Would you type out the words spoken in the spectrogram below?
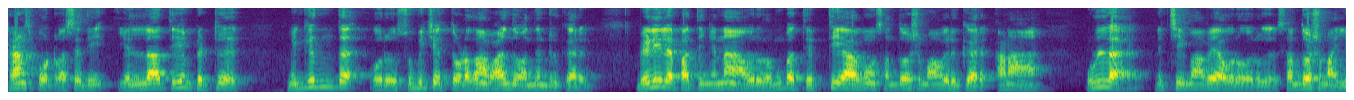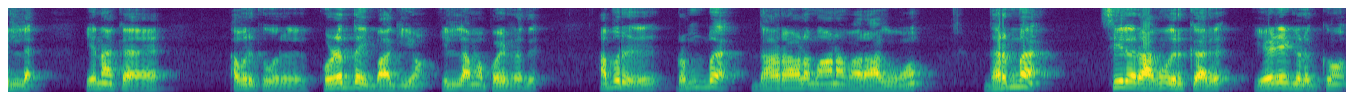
டிரான்ஸ்போர்ட் வசதி எல்லாத்தையும் பெற்று மிகுந்த ஒரு சுபிச்சத்தோடு தான் வாழ்ந்து வந்துட்டுருக்காரு வெளியில் பார்த்திங்கன்னா அவர் ரொம்ப திருப்தியாகவும் சந்தோஷமாகவும் இருக்கார். ஆனால் உள்ள நிச்சயமாகவே அவர் ஒரு சந்தோஷமாக இல்லை. ஏன்னாக்க அவருக்கு ஒரு குழந்தை பாக்கியம் இல்லாமல் போயிடுறது. அவர் ரொம்ப தாராளமானவராகவும் தர்ம சீலராகவும் இருக்கார். ஏழைகளுக்கும்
